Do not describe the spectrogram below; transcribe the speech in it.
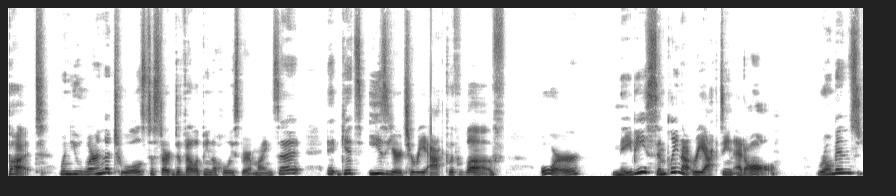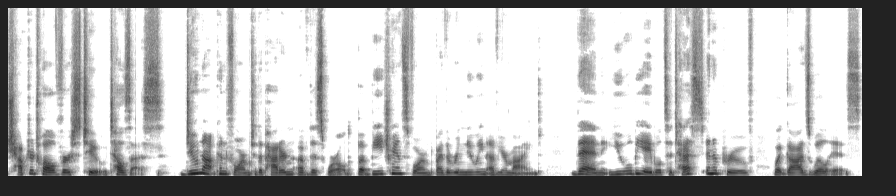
But when you learn the tools to start developing a Holy Spirit mindset, it gets easier to react with love or maybe simply not reacting at all. Romans chapter 12 verse 2 tells us, "Do not conform to the pattern of this world, but be transformed by the renewing of your mind. Then you will be able to test and approve what God's will is,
